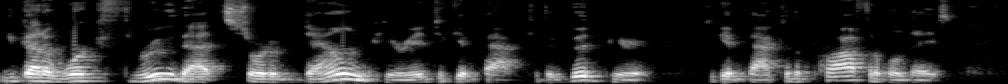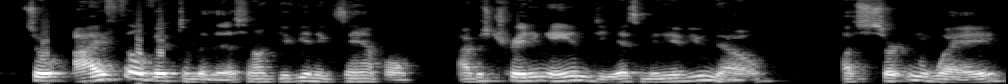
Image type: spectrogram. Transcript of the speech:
You've got to work through that sort of down period to get back to the good period, to get back to the profitable days. So I fell victim to this, and I'll give you an example. I was trading AMD, as many of you know, a certain way,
